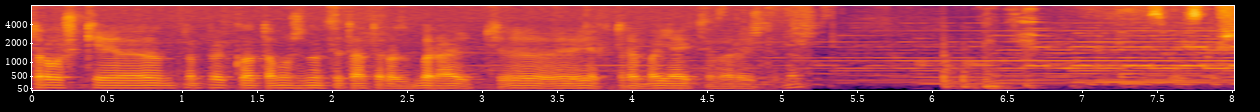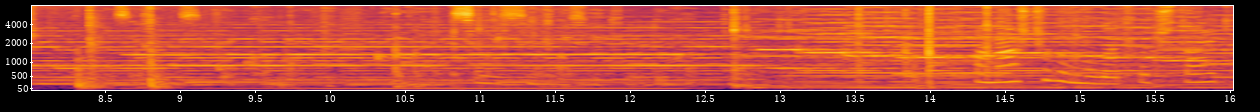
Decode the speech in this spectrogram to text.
трошки, е, наприклад, там уже на цитати розбирають, е, як треба яйця варити. Да? А нащо ви молитву читаєте?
